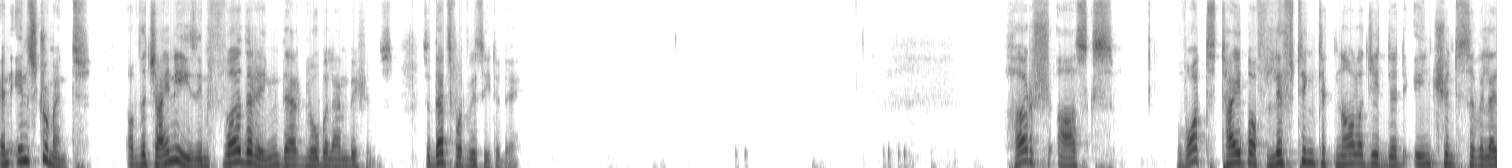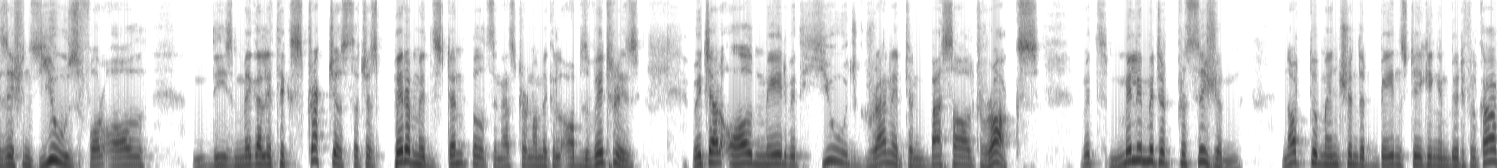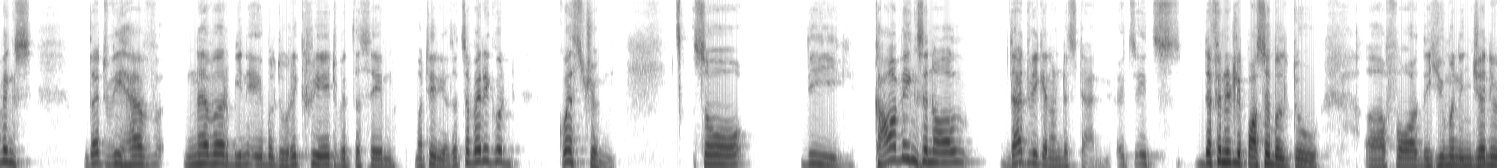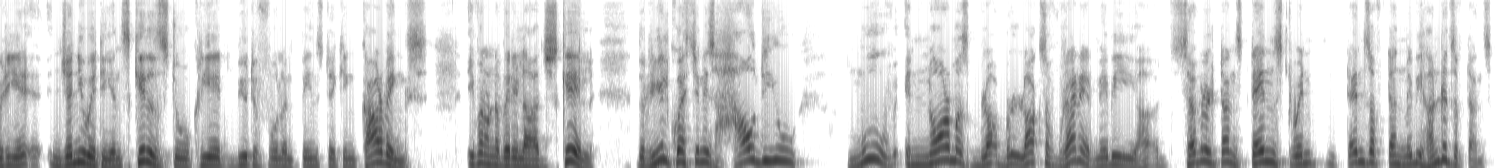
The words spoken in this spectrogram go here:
an instrument of the Chinese in furthering their global ambitions. So that's what we see today. Harsh asks, what type of lifting technology did ancient civilizations use for all these megalithic structures, such as pyramids, temples, and astronomical observatories, which are all made with huge granite and basalt rocks with millimeter precision, not to mention the painstaking and beautiful carvings that we have never been able to recreate with the same materials? It's a very good question. So the carvings and all that we can understand. It's it's definitely possible to uh, for the human ingenuity ingenuity and skills to create beautiful and painstaking carvings, even on a very large scale. The real question is how do you move enormous blo- blocks of granite, maybe uh, several tons, tens, twenty, tens of tons, maybe hundreds of tons.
